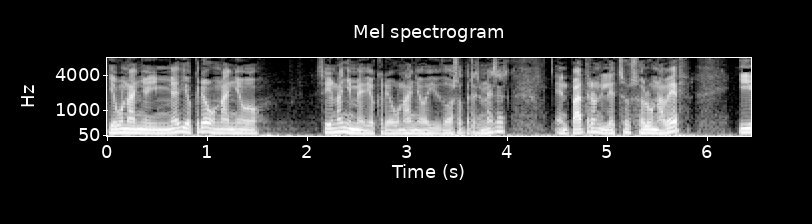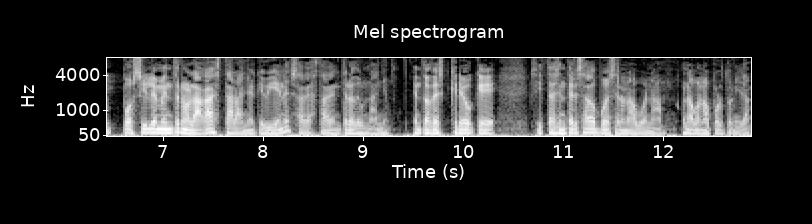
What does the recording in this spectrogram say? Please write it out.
llevo un año y medio, creo, un año... Sí, un año y medio, creo, un año y dos o tres meses en Patreon y le he hecho solo una vez y posiblemente no la haga hasta el año que viene, o sea, hasta dentro de un año. Entonces creo que si estás interesado puede ser una buena, una buena oportunidad.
